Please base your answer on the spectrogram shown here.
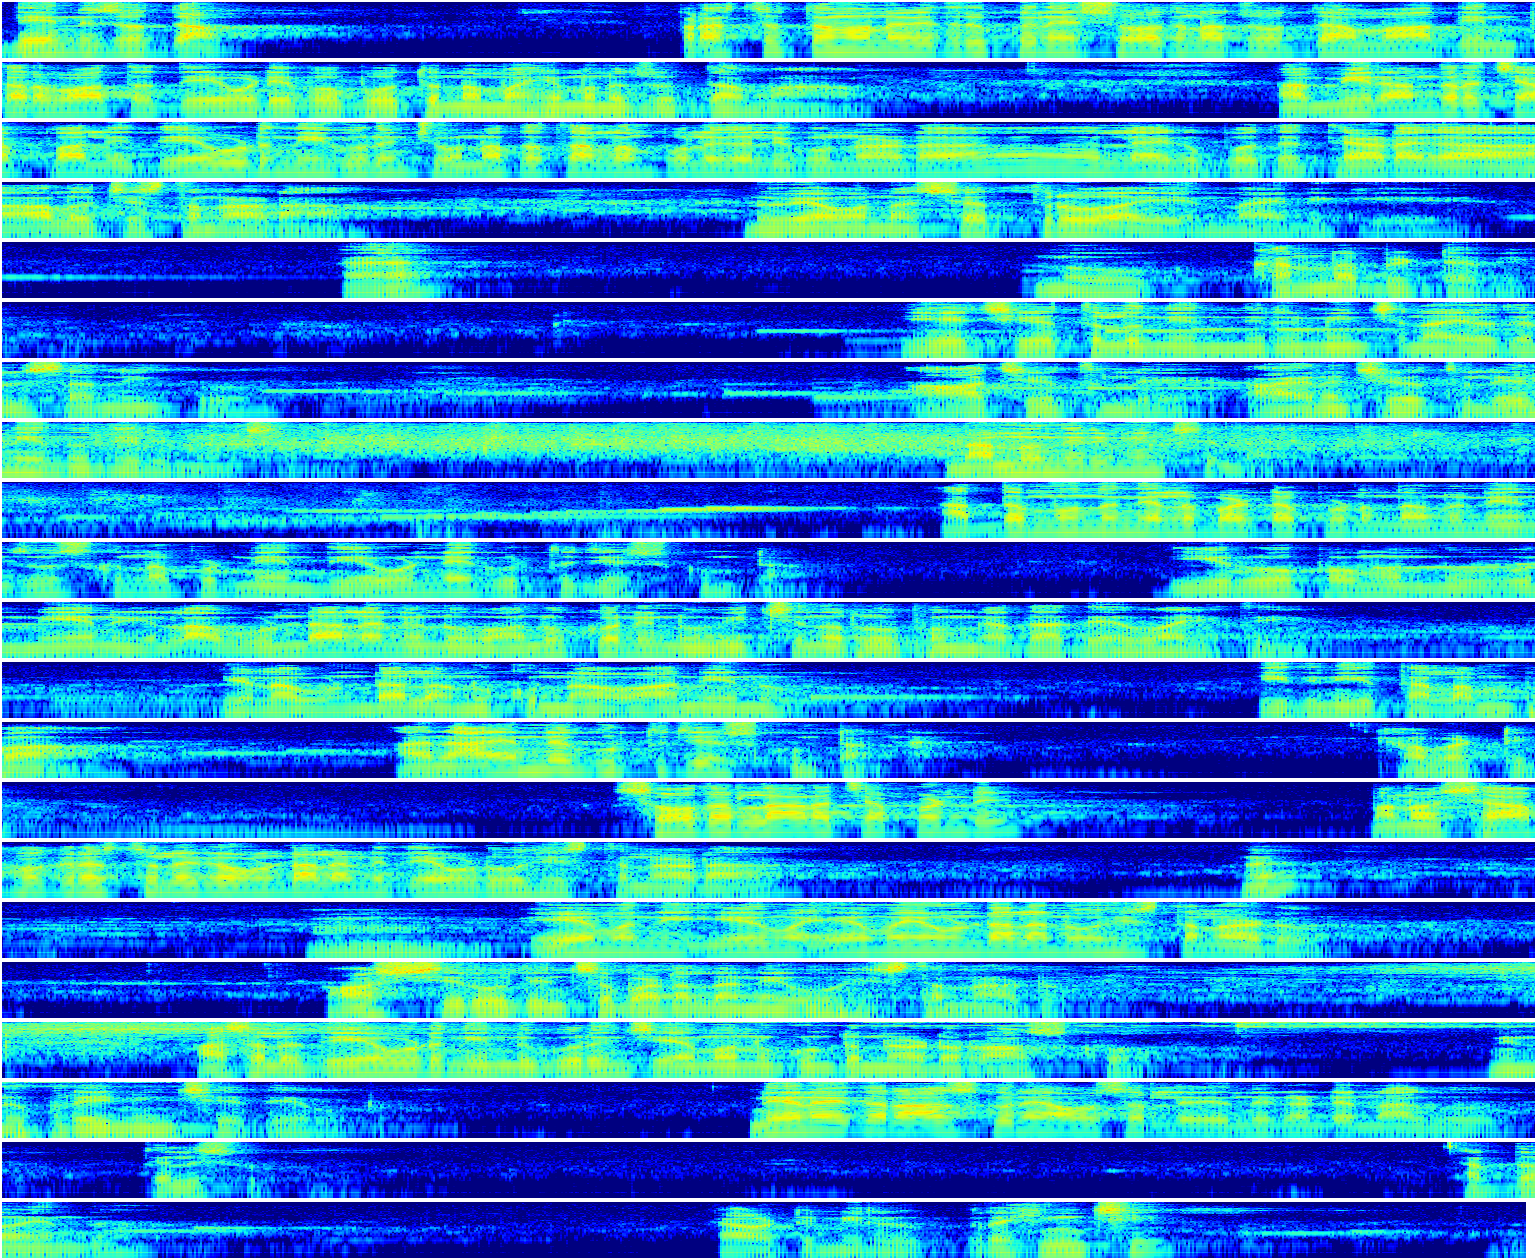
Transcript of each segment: దేన్ని చూద్దాం. ప్రస్తుతం మనం ఎదుర్కొనే శోధన చూద్దామా? దీని తర్వాత దేవుడు ఇవ్వబోతున్న మహిమను చూద్దామా? మీరందరూ చెప్పాలి దేవుడు నీ గురించి ఉన్నత తలంపులు కలిగి ఉన్నాడా? లేకపోతే తేడాగా ఆలోచిస్తున్నాడా? నువ్వేమన్నా శత్రువు అయింది ఆయనకి? నువ్వు కన్న బిడ్డవి ఏ చేతులు నేను నిర్మించినాయో తెలుసా నీకు? ఆ చేతులే ఆయన చేతులే నేను నిర్మించాను నన్ను నిర్మించినాయి అద్దం ముందు నిలబడ్డప్పుడు నన్ను నేను చూసుకున్నప్పుడు నేను దేవుణ్ణే గుర్తు చేసుకుంటాను. ఈ రూపము నువ్వు నేను ఇలా ఉండాలని నువ్వు అనుకొని నువ్వు ఇచ్చిన రూపం కదా దేవా ఇది. ఇలా ఉండాలనుకున్నావా నేను? ఇది నీ తలంప అని ఆయన్నే గుర్తు చేసుకుంటాను కాబట్టి సోదరులారా చెప్పండి మనం శాపగ్రస్తులుగా ఉండాలని దేవుడు ఊహిస్తున్నాడా? ఏమని ఏమ ఏమై ఉండాలని ఊహిస్తున్నాడు? ఆశీర్వదించబడాలని ఊహిస్తున్నాడు. అసలు దేవుడు నిన్ను గురించి ఏమనుకుంటున్నాడో రాసుకో. నిన్ను ప్రేమించే దేవుడు. నేనైతే రాసుకునే అవసరం లేదు ఎందుకంటే నాకు తెలుసు. అర్థమైందా? కాబట్టి మీరు గ్రహించి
